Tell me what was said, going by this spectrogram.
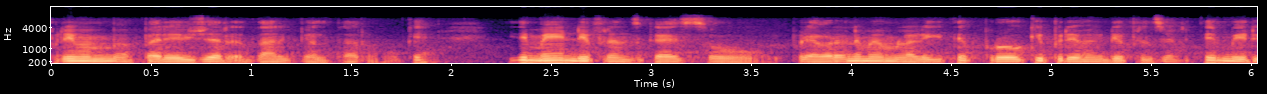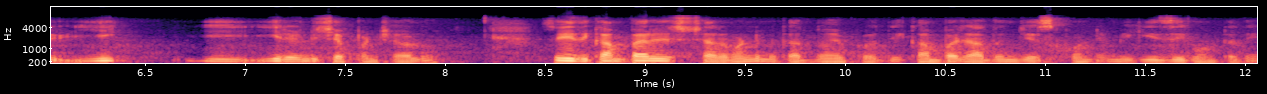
ప్రీమియం పర్ యూజర్ దానికి వెళ్తారు ఓకే ఇది మెయిన్ డిఫరెన్స్ గైస్ సో ఇప్పుడు ఎవరైనా మిమ్మల్ని అడిగితే ప్రోకి ప్రీమియం డిఫరెన్స్ అడిగితే మీరు ఈ ఈ ఈ రెండు చెప్పండి చాలు. సో ఇది కంపేర్ చేసి చదవండి మీకు అర్థమైపోతుంది కంపేర్ అర్థం చేసుకోండి మీకు ఈజీగా ఉంటుంది.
